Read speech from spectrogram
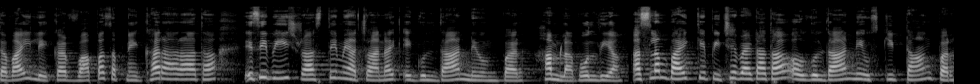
दवाई लेकर वापस अपने घर आ रहा था। इसी बीच रास्ते में अचानक एक गुलदार ने उन पर हमला बोल दिया। असलम बाइक के पीछे बैठा था और गुलदार ने उसकी टांग पर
